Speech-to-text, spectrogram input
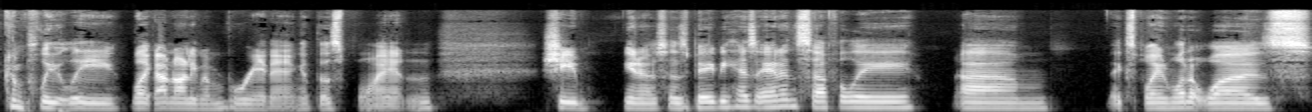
completely like I'm not even breathing at this point. And she, you know, says baby has anencephaly. Um, explained what it was.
